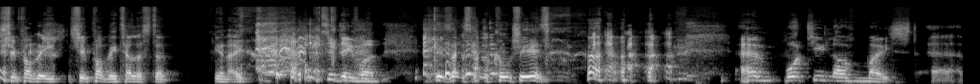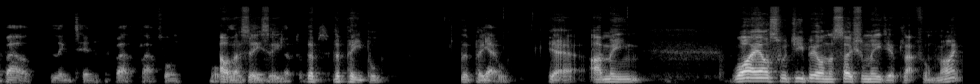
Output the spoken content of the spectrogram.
she'd probably she'd probably tell us to you know to do one because that's how cool she is. um, what do you love most uh, about LinkedIn, about the platform? What oh, that's easy. The, the people. The people. Yeah. yeah. I mean, why else would you be on a social media platform, right?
